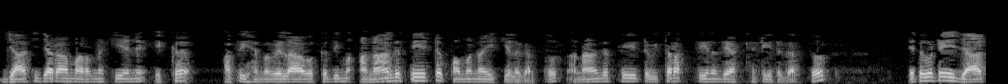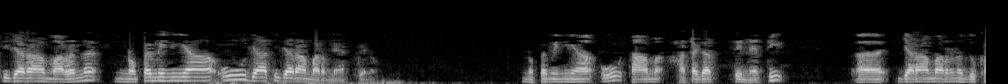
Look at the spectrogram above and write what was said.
ජාති ජරා මරණ කියන එක අපි හැම වෙලාවකදීම අනාගතයට පමණයි කියලා ගත්තොත් අනාගතයට විතරක් තියෙන දෙයක් හැටියට ගත්තොත් එතකොට මේ ජාති ජරා මරණ නොපැමිණියා වූ ජාති ජරා මරණයක් වෙනවා. නොපැමිණියා වූ තාම හටගත්තේ නැති ජරා මරණ දුකක්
